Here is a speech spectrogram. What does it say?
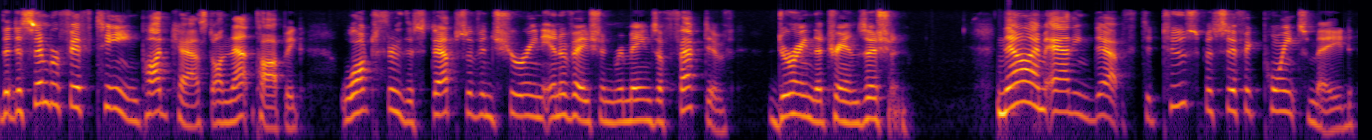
The December 15 podcast on that topic walked through the steps of ensuring innovation remains effective during the transition. Now I'm adding depth to two specific points made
